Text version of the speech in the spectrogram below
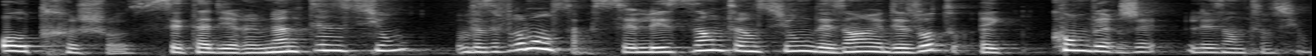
autre chose, c'est-à-dire une intention. C'est vraiment ça. C'est les intentions des uns et des autres et converger les intentions.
